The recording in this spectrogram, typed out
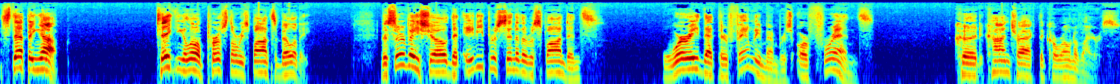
stepping up, taking a little personal responsibility. The survey showed that 80% of the respondents worried that their family members or friends could contract the coronavirus.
